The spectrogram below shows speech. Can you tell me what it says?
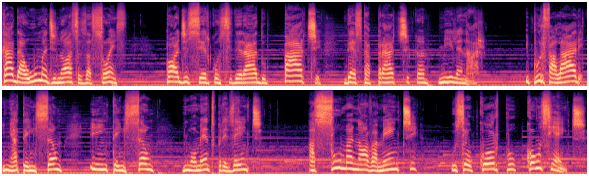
cada uma de nossas ações, pode ser considerado parte desta prática milenar. E por falar em atenção e intenção no momento presente, assuma novamente o seu corpo consciente.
